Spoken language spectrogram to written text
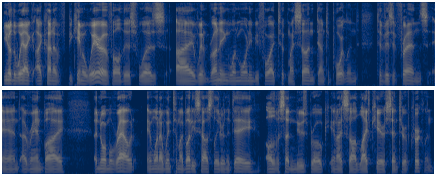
you know, the way I, I kind of became aware of all this was I went running one morning before I took my son down to Portland to visit friends, and I ran by a normal route. And when I went to my buddy's house later in the day, all of a sudden news broke, and I saw Life Care Center of Kirkland.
